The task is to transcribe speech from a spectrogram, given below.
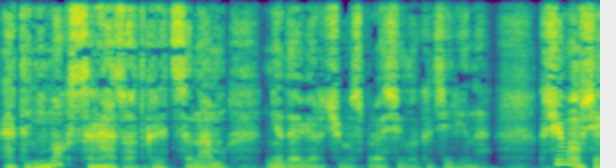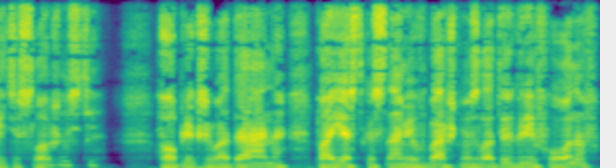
«А ты не мог сразу открыться нам?» — недоверчиво спросила Катерина. «К чему все эти сложности? Облик Живодана, поездка с нами в башню Золотых Грифонов?»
